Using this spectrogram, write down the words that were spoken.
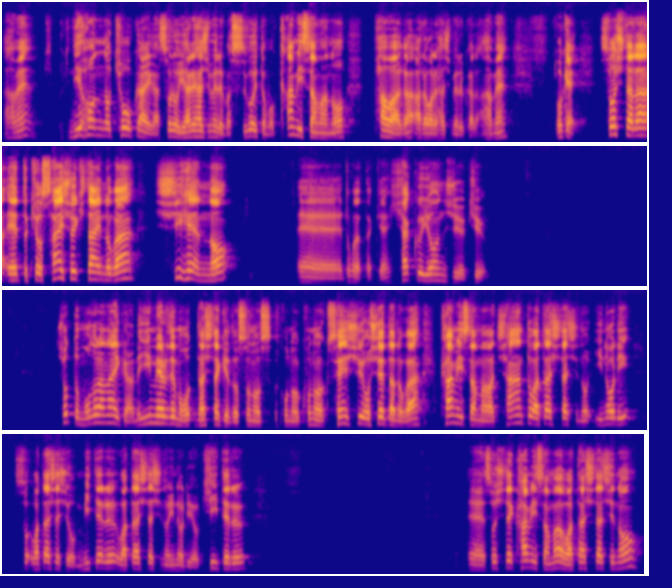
アメ日本の教会がそれをやり始めればすごいと思う。神様のパワーが現れ始めるから。アメ OK そしたら、えーと、今日最初行きたいのが詩篇の、えー、どこだったっけ？149ちょっと戻らないからね、E メールでも出したけど、そのこのこの先週教えたのが、神様はちゃんと私たちの祈り、私たちを見てる、私たちの祈りを聞いてる。えー、そして神様は私たちの、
